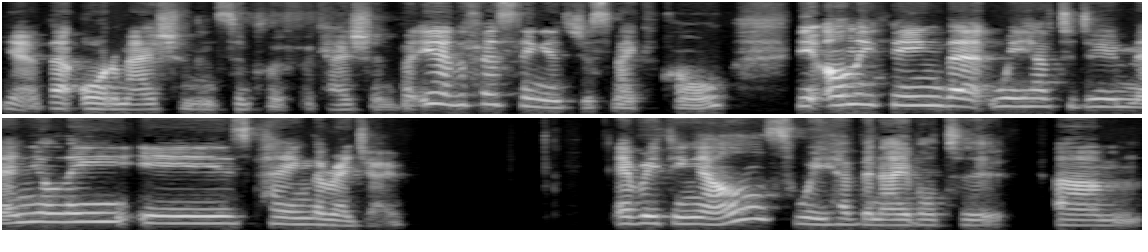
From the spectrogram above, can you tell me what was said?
yeah, that automation and simplification. But yeah, the first thing is just make a call. The only thing that we have to do manually is paying the rego. Everything else, we have been able to um,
